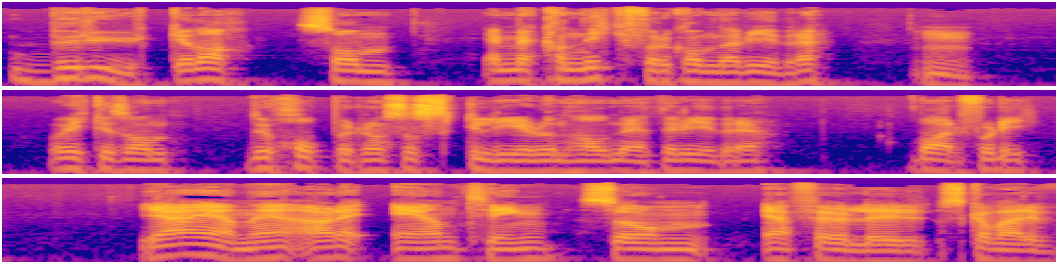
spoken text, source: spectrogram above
bruke da, som en mekanikk for å komme deg videre. Mm. Og ikke sånn du hopper og så sklir du en halv meter videre. Bare fordi. Jeg er enig. Er det én ting som jeg føler skal være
